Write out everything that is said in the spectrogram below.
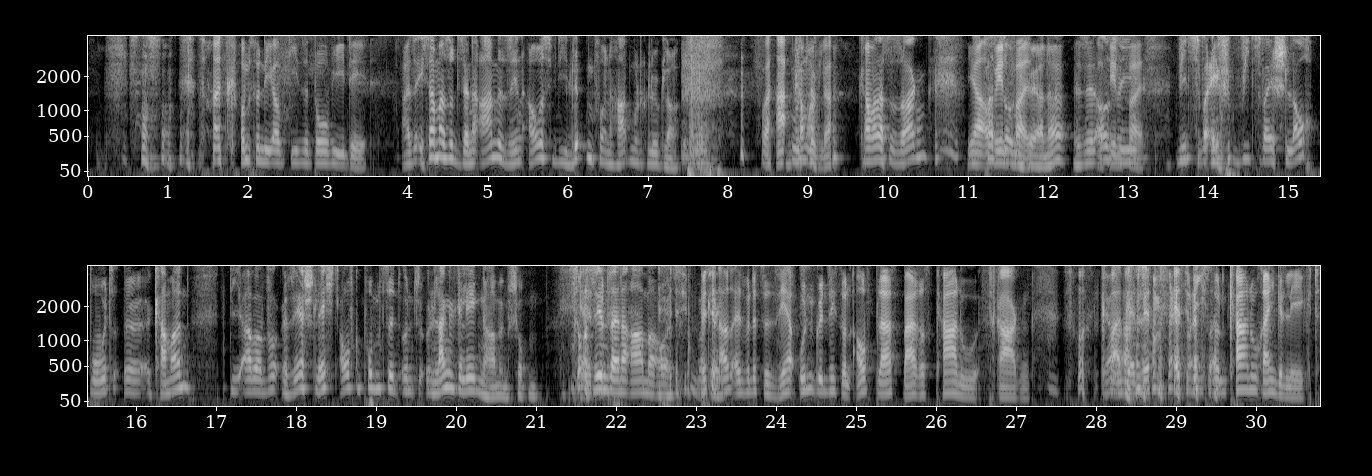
sonst kommst du nicht auf diese doofe Idee. Also ich sag mal so, seine Arme sehen aus wie die Lippen von Hartmut Glöckler. Von Hartmut Kann man, Glöckler. kann man das so sagen? Ja, das auf passt jeden so Fall. ungefähr, ne? Es sieht Auf aus wie, Fall. wie zwei, wie zwei Schlauchbootkammern, die aber sehr schlecht aufgepumpt sind und, und lange gelegen haben im Schuppen. So Ja, sehen seine Arme aus. Es sieht ein bisschen Wirklich. aus, als würdest du sehr ungünstig so ein aufblasbares Kanu tragen. So quasi, als wärst, hättest du dich so ein Kanu reingelegt.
